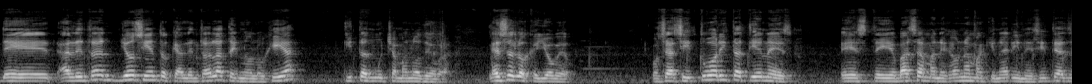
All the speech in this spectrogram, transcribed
de, al entrar, yo siento que al entrar la tecnología, quitas mucha mano de obra. Eso es lo que yo veo. O sea, si tú ahorita tienes, este, vas a manejar una maquinaria y necesitas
